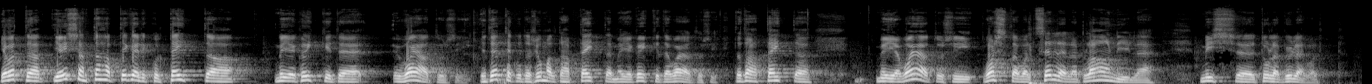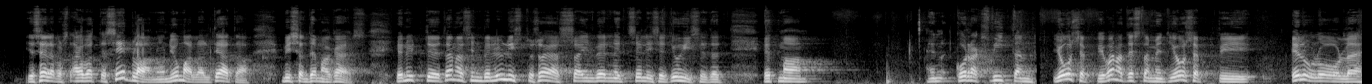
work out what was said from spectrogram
ja vaata, ja issand tahab tegelikult täita meie kõikide vajadusi. Ja teate, kuidas jumal tahab täita meie kõikide vajadusi, ta tahab täita meie vajadusi vastavalt sellele plaanile, mis äh, tuleb ülevalt. Ja sellepärast, aga vaata, see plaan on jumalal teada, mis on tema käes. ja nüüd äh, täna siin veel ülistusajas sain veel need sellised juhised, et, et ma korraks viitan Joosepi, Vana-testamendi Joosepi eluloole.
